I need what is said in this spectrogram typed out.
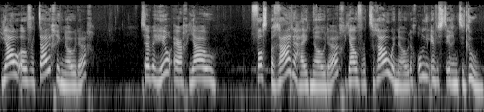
jouw overtuiging nodig. Ze hebben heel erg jouw vastberadenheid nodig, jouw vertrouwen nodig om die investering te doen.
